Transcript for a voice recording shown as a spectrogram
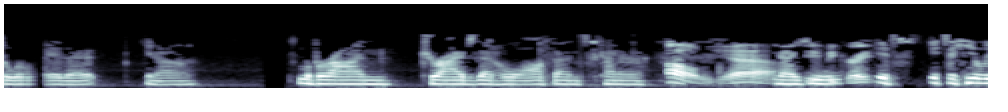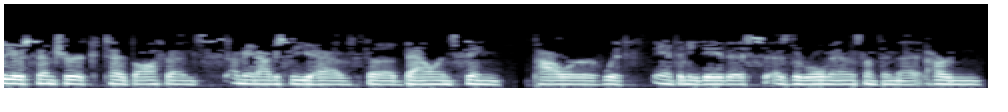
the way that you know LeBron drives that whole offense kind of oh yeah. You know, he'd be great. it's it's a heliocentric type offense. I mean obviously you have the balancing power with anthony davis as the roll man is something that harden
